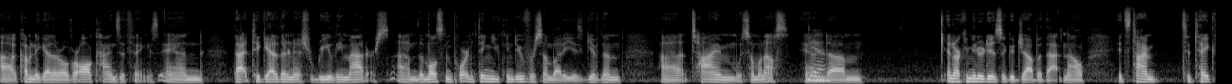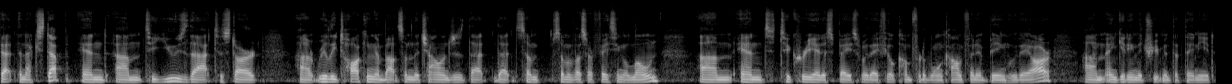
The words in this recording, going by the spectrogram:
uh, come together over all kinds of things, and that togetherness really matters. Um, the most important thing you can do for somebody is give them uh, time with someone else, and Yeah. um, and our community does a good job of that. Now it's time to take that the next step and um, to use that to start uh, really talking about some of the challenges that that some some of us are facing alone, um, and to create a space where they feel comfortable and confident being who they are um, and getting the treatment that they need.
